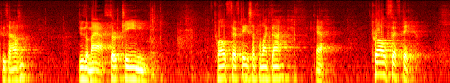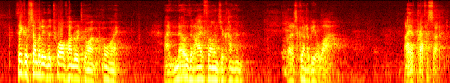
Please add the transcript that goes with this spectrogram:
2000? Do the math. 13, 1250, something like that? Yeah. 1250. Think of somebody in the 1200s going, boy, I know that iPhones are coming, but it's going to be a while. I have prophesied.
